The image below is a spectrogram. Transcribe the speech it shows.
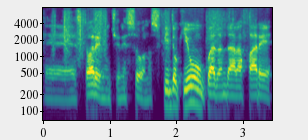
Eh, storie non ce ne sono. Sfido chiunque ad andare a fare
